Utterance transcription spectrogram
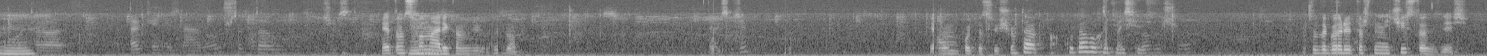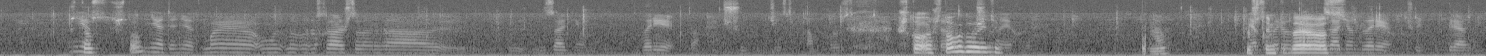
Э, Так я не знаю, ну что-то чисто. Я там с фонариком веду. Я вам путь освещу. Так, куда вы хотите Спасибо сесть? большое. Отсюда говорит то, что не чисто здесь. Что? Нет, с- Что? нет, нет, нет, мы, мы, мы сказали, что на э, заднем дворе там чуть-чуть чисто, там просто. Что, да, что вы говорите? Понял. Я ну говорю, тогда там я в вас... заднем дворе чуть грязненько.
